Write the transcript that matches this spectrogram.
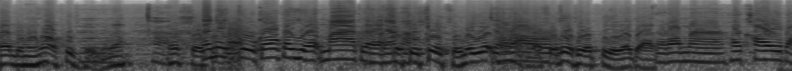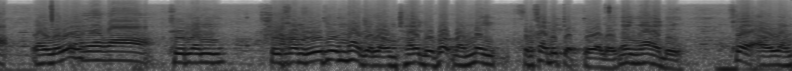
นะโดยเมืองนอกพูดถึงนะค่ะแล้วโฟโตแล้วใน Google ก็เยอะมากเลยนะคะคือคือเขียนไว้เยอะเดี๋ยวมากเรานะโฟโตเทอราปีอาจารย์เดี๋ยวเรามาค่อยๆแบบเรารู้เขาเรียกว่า คือมัน คือความรู้ที่น่าจะลองใช้ดูเพราะมันไม่คนไข้ไม่เจ็บตัวเลยง่าย ๆ ดี แค่เอารัง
